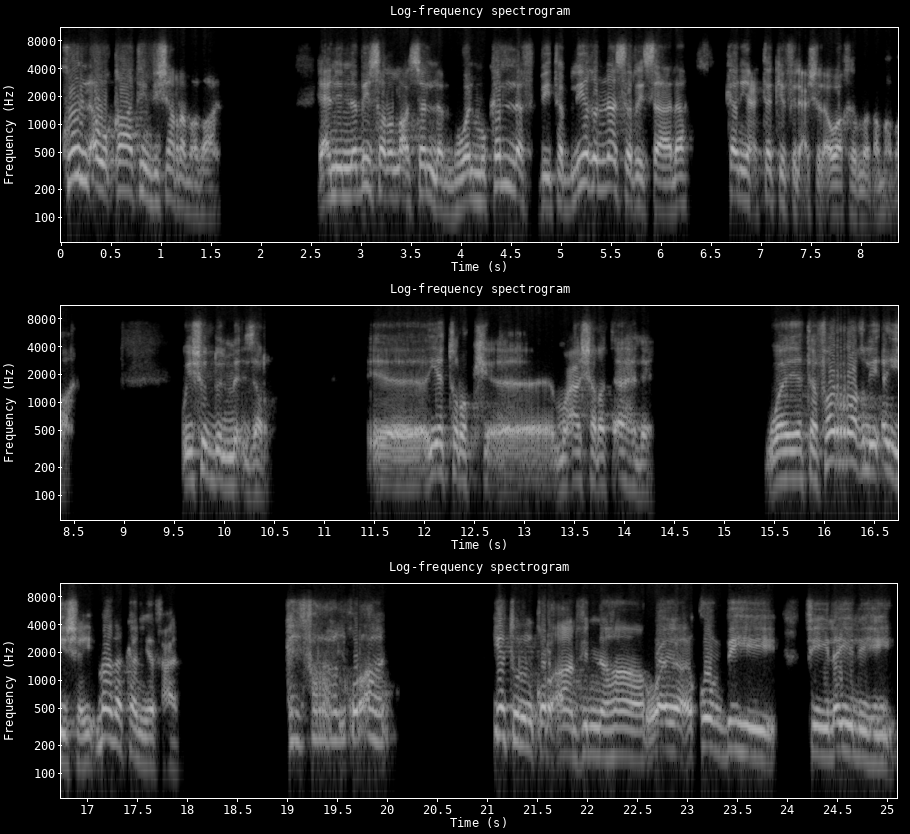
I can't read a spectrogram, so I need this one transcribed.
كل أوقات في شهر رمضان. يعني النبي صلى الله عليه وسلم هو المكلف بتبليغ الناس الرسالة كان يعتكف في العشر الأواخر من رمضان. ويشد المئزر يترك معاشرة أهله. ويتفرغ لأي شيء. ماذا كان يفعل؟ كان يتفرغ للقرآن. يتلو القرآن في النهار ويقوم به في ليله.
